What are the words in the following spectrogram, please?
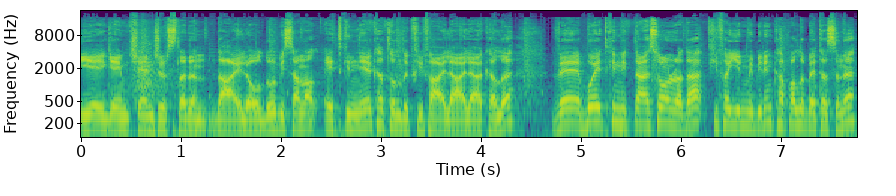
EA Game Changers'ların dahil olduğu bir sanal etkinliğe katıldık FIFA ile alakalı. Ve bu etkinlikten sonra da FIFA 21'in kapalı betasını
